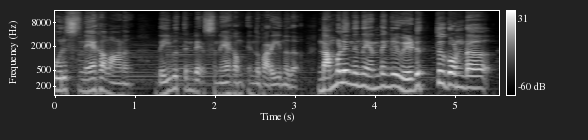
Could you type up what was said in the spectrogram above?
ഒരു സ്നേഹമാണ് ദൈവത്തിന്റെ സ്നേഹം എന്ന് പറയുന്നത്. നമ്മളിൽ നിന്ന് എന്തെങ്കിലും എടുത്തുകൊണ്ട്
